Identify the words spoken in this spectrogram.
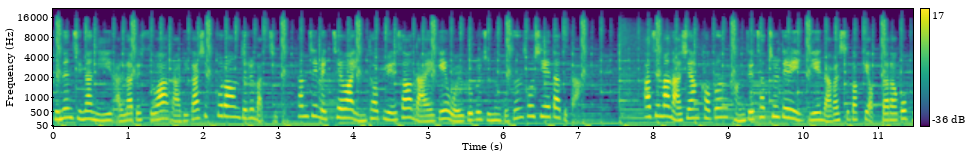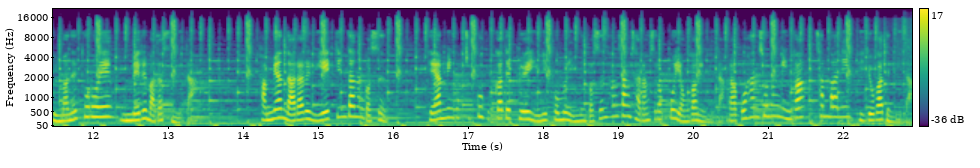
그는 지난 2일 알라베스와 라리가 19라운드를 마치고 현지 매체와 인터뷰에서 나에게 월급을 주는 곳은 소시에다드다. 하지만 아시안컵은 강제 차출 대회이기에 나갈 수밖에 없다라고 불만을 토로해 문매를 맞았습니다. 반면 나라를 위해 뛴다는 것은 대한민국 축구 국가대표의 유니폼을 입는 것은 항상 자랑스럽고 영광입니다. 라고 한 손흥민과 찬반이 비교가 됩니다.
